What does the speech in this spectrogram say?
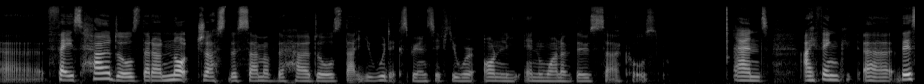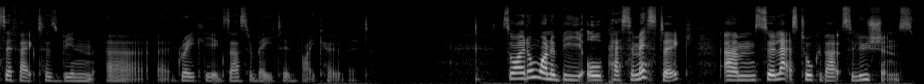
uh, face hurdles that are not just the sum of the hurdles that you would experience if you were only in one of those circles. And I think uh, this effect has been uh, uh greatly exacerbated by COVID. So I don't want to be all pessimistic. Um, so let's talk about solutions.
